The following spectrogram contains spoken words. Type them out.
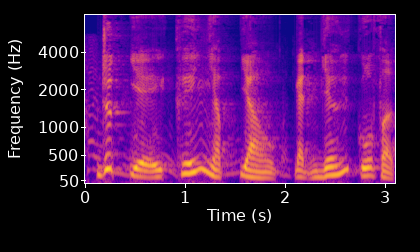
rất dễ khế nhập vào cảnh giới của Phật.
